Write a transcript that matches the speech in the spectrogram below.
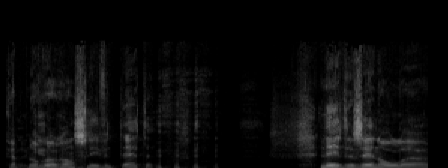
ik heb nog een gans leven tijd. Hè. nee, er zijn al... eh,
